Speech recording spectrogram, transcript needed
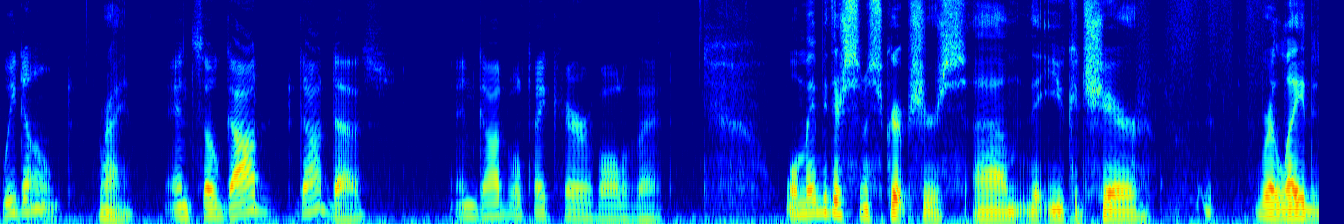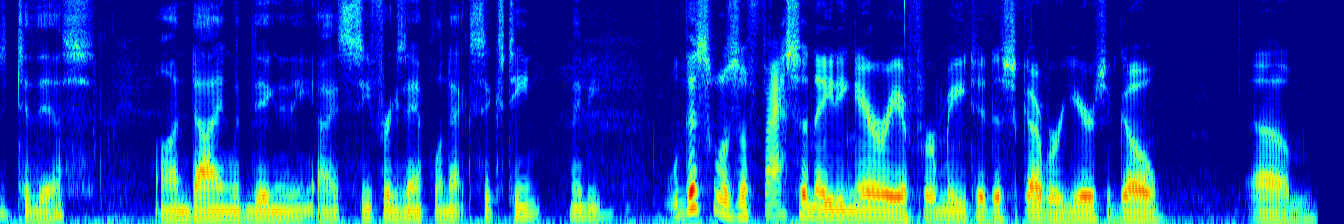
We don't. Right. And so God God does. And God will take care of all of that. Well, maybe there's some scriptures um, that you could share related to this on dying with dignity. I see, for example, in Acts 16, maybe. Well, this was a fascinating area for me to discover years ago. Um,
